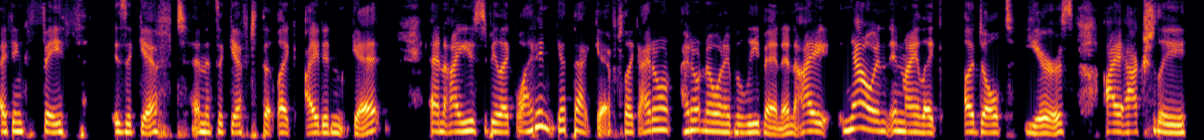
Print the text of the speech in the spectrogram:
I think faith is a gift and it's a gift that like I didn't get. And I used to be like, well, I didn't get that gift. Like, I don't, I don't know what I believe in. And I now in, in my like adult years, I actually,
